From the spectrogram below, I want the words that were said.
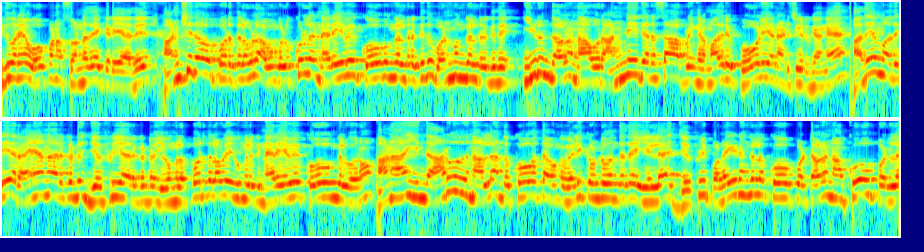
இதுவரையா ஓப்பனா சொன்னதே கிடையாது. அன்ஷிதாவை பொறுத்தளவுல அவங்களுக்குள்ள நிறையவே கோபங்கள் இருக்குது வன்மங்கள் இருக்குது. இருந்தாலும் நான் ஒரு அன்னை தெரசா அப்படிங்கிற மாதிரி போலியா நடிச்சுட்டு இருக்காங்க. அதே மாதிரியே ரயானா இருக்கட்டும் ஜெஃப்ரியா இருக்கட்டும் இவங்களை பொறுத்தளவுல இவங்களுக்கு நிறையவே கோபங்கள் வரும். ஆனா இந்த அறுபது நாள்ல அந்த கோவத்தை அவங்க வெளிக்கொண்டு வந்ததே இல்ல. ஜெஃப்ரி பல இடங்கள்ல கோவப்பட்டாலும் நான் கோவப்படல.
